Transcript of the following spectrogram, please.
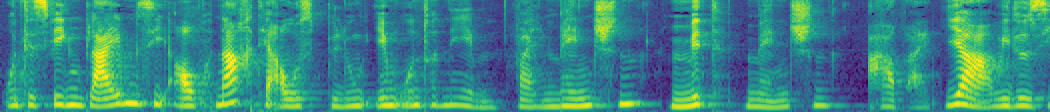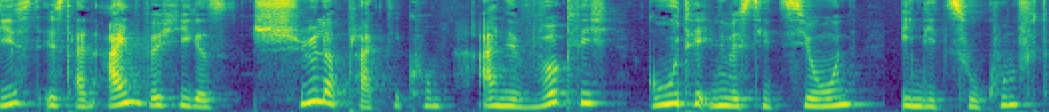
Und deswegen bleiben sie auch nach der Ausbildung im Unternehmen, weil Menschen mit Menschen arbeiten. Ja, wie du siehst, ist ein einwöchiges Schülerpraktikum eine wirklich gute Investition in die Zukunft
